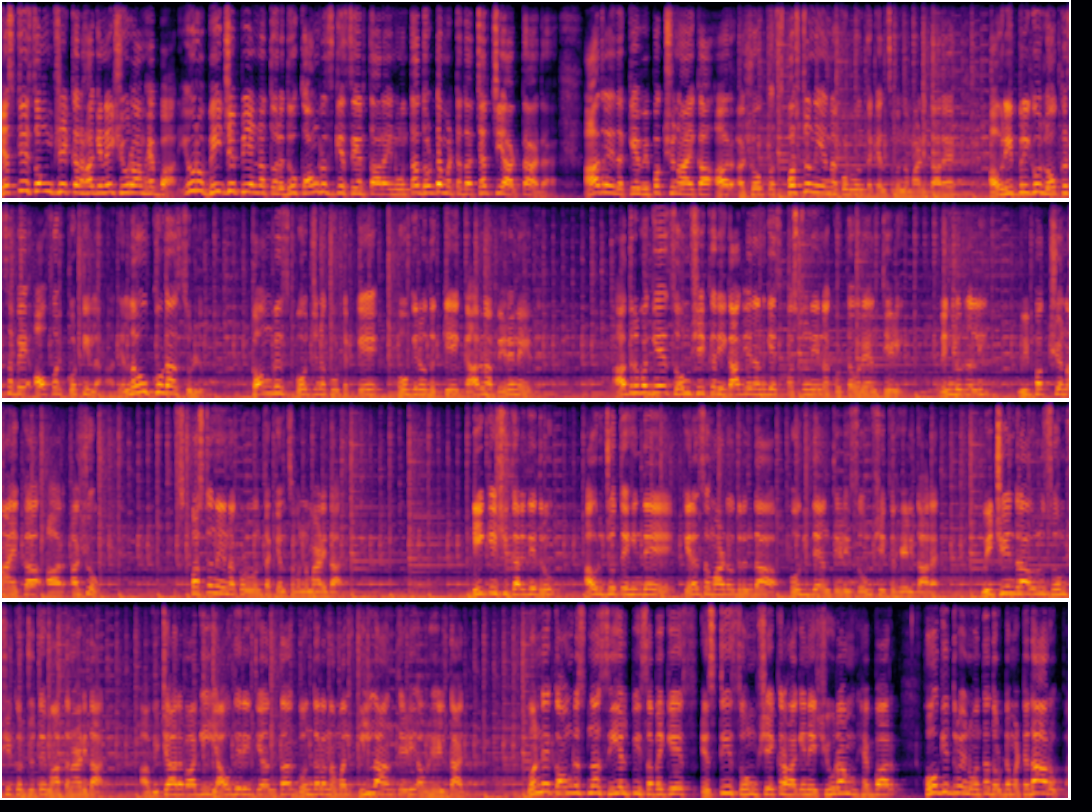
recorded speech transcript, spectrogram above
S T Somashekar ಹಾಗೆಯೇ ಶಿವರಾಮ್ ಹೆಬ್ಬಾರ್. ಇವರು ಬಿಜೆಪಿಯನ್ನ ತೊರೆದು ಕಾಂಗ್ರೆಸ್ಗೆ ಸೇರ್ತಾರೆ ಎನ್ನುವಂಥ ದೊಡ್ಡ ಮಟ್ಟದ ಚರ್ಚೆ ಆಗ್ತಾ ಇದೆ. ಆದರೆ ಇದಕ್ಕೆ ವಿಪಕ್ಷ ನಾಯಕ ಆರ್ ಅಶೋಕ್ ಸ್ಪಷ್ಟನೆಯನ್ನು ಕೊಡುವಂತ ಕೆಲಸವನ್ನು ಮಾಡಿದ್ದಾರೆ. ಅವರಿಬ್ಬರಿಗೂ ಲೋಕಸಭೆ ಆಫರ್ ಕೊಟ್ಟಿಲ್ಲ. ಅದೆಲ್ಲವೂ ಕೂಡ ಸುಳ್ಳು. ಕಾಂಗ್ರೆಸ್ ಭೋಜನ ಕೂಟಕ್ಕೆ ಹೋಗಿರೋದಕ್ಕೆ ಕಾರಣ ಬೇರೆಯೇ ಇದೆ. ಅದ್ರ ಬಗ್ಗೆ ಸೋಮಶೇಖರ್ ಈಗಾಗಲೇ ನನಗೆ ಸ್ಪಷ್ಟನೆಯನ್ನು ಕೊಟ್ಟವರೇ ಅಂಥೇಳಿ. ಬೆಂಗಳೂರಿನಲ್ಲಿ ವಿಪಕ್ಷ ನಾಯಕ ಆರ್ ಅಶೋಕ್ ಸ್ಪಷ್ಟನೆಯನ್ನು ಕೊಡುವಂಥ ಕೆಲಸವನ್ನು ಮಾಡಿದ್ದಾರೆ. ಡಿ ಕೆ ಶಿ ಕರೆದಿದ್ರು, ಅವ್ರ ಜೊತೆ ಹಿಂದೆ ಕೆಲಸ ಮಾಡೋದ್ರಿಂದ ಹೋಗಿದ್ದೆ ಅಂತೇಳಿ ಸೋಮಶೇಖರ್ ಹೇಳಿದ್ದಾರೆ. ವಿಜೇಂದ್ರ ಅವರು ಸೋಮಶೇಖರ್ ಜೊತೆ ಮಾತನಾಡಿದ್ದಾರೆ. ಆ ವಿಚಾರವಾಗಿ ಯಾವುದೇ ರೀತಿಯಾದಂಥ ಗೊಂದಲ ನಮ್ಮಲ್ಲಿ ಇಲ್ಲ ಅಂತೇಳಿ ಅವ್ರು ಹೇಳ್ತಾ ಇದ್ದಾರೆ. ಮೊನ್ನೆ ಕಾಂಗ್ರೆಸ್ನ ಸಿ ಎಲ್ ಪಿ ಸಭೆಗೆ ಎಸ್ ಟಿ ಸೋಮಶೇಖರ್ ಹಾಗೆಯೇ ಶಿವರಾಮ್ ಹೆಬ್ಬಾರ್ ಹೋಗಿದ್ರು ಎನ್ನುವಂಥ ದೊಡ್ಡ ಮಟ್ಟದ ಆರೋಪ.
